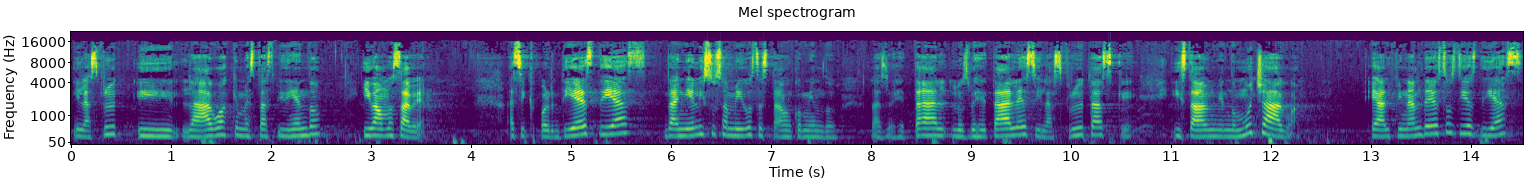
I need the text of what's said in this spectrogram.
y, las frut- y la agua que me estás pidiendo y vamos a ver. Así que por 10 días Daniel y sus amigos estaban comiendo los vegetales y las frutas que, y estaban bebiendo mucha agua. Y al final de esos 10 días,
